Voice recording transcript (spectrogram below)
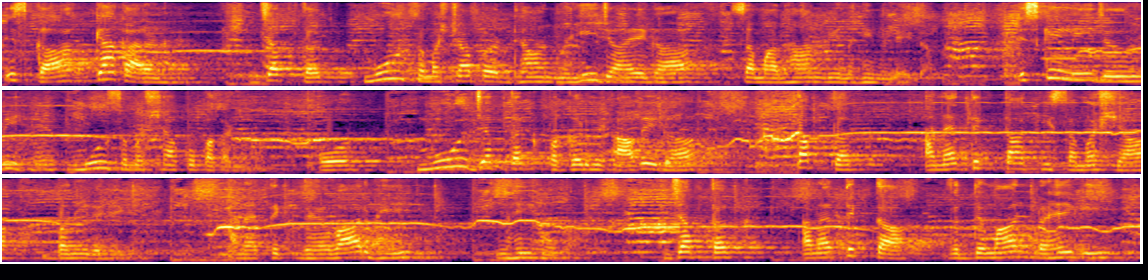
इसका क्या कारण है? जब तक मूल समस्या पर ध्यान नहीं जाएगा, समाधान भी नहीं मिलेगा। इसके लिए ज़रूरी है मूल समस्या को पकड़ना और मूल जब तक पकड़ में आवेगा, तब तक अनैतिकता की समस्या बनी रहेगी। अनैतिक व्यवहार भी नहीं होगा। जब तक अनैतिकता विद्यमान रहेगी,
